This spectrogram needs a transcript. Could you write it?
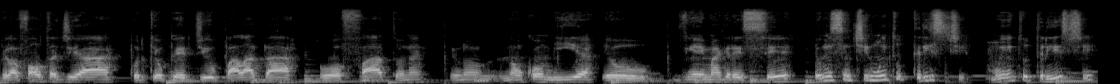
pela falta de ar, porque eu perdi o paladar, o olfato, né? Eu não, não comia, eu vinha emagrecer. Eu me senti muito triste, muito triste.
